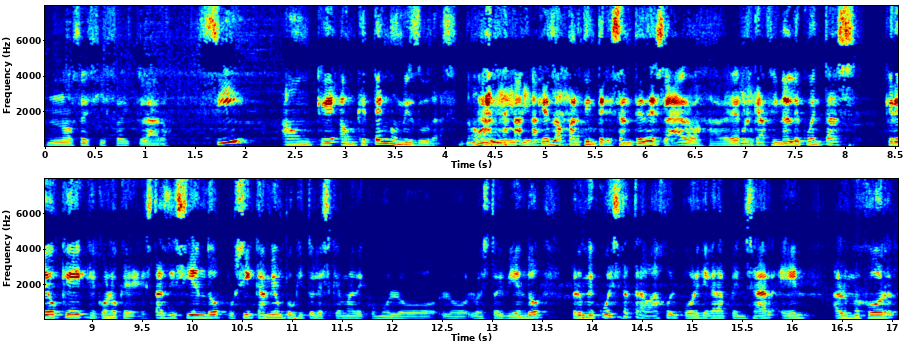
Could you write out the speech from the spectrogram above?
No sé si soy claro. Sí, aunque, aunque tengo mis dudas, ¿no? Y, que es la parte interesante de esto. Claro, a ver. Porque a final de cuentas, creo que, con lo que estás diciendo, pues sí, cambia un poquito el esquema de cómo lo, lo, estoy viendo, pero me cuesta trabajo el poder llegar a pensar en, a lo mejor,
